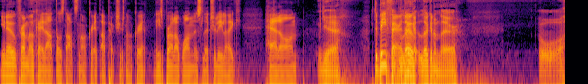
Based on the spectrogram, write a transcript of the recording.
You know, from okay, that does that's not great. That picture's not great. He's brought up one that's literally like head on. Yeah. To be fair look, though, at, look at him there. Oh,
